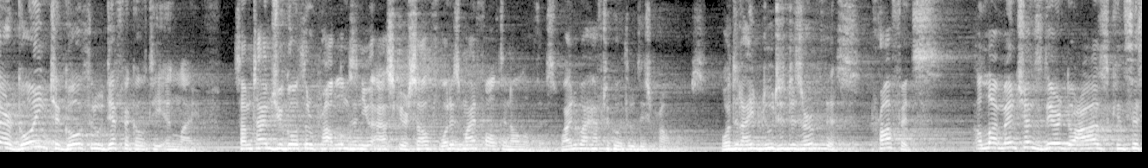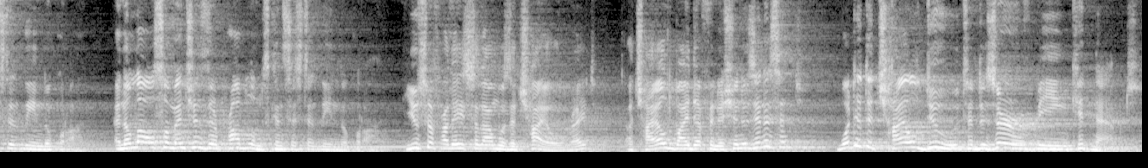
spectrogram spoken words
are going to go through difficulty in life. Sometimes you go through problems and you ask yourself, what is my fault in all of this? Why do I have to go through these problems? What did I do to deserve this? Prophets, Allah mentions their du'as consistently in the Quran. And Allah also mentions their problems consistently in the Quran. Yusuf salam was a child, right? A child by definition is innocent. What did the child do to deserve being kidnapped?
